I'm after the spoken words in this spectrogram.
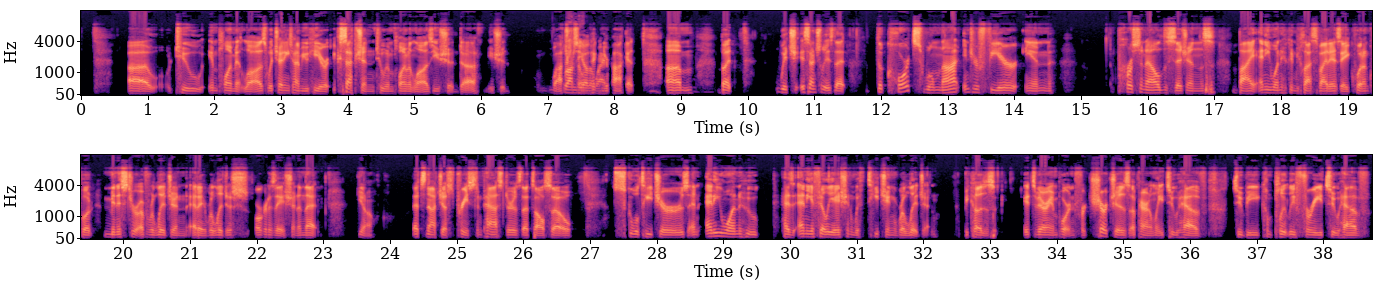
uh, to employment laws. Which anytime you hear exception to employment laws, you should uh, you should watch Run the someone other picking way. your pocket. Um, but which essentially is that the courts will not interfere in personnel decisions by anyone who can be classified as a quote unquote minister of religion at a religious organization. And that, you know, that's not just priests and pastors, that's also school teachers and anyone who has any affiliation with teaching religion. Because it's very important for churches, apparently, to have to be completely free to have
